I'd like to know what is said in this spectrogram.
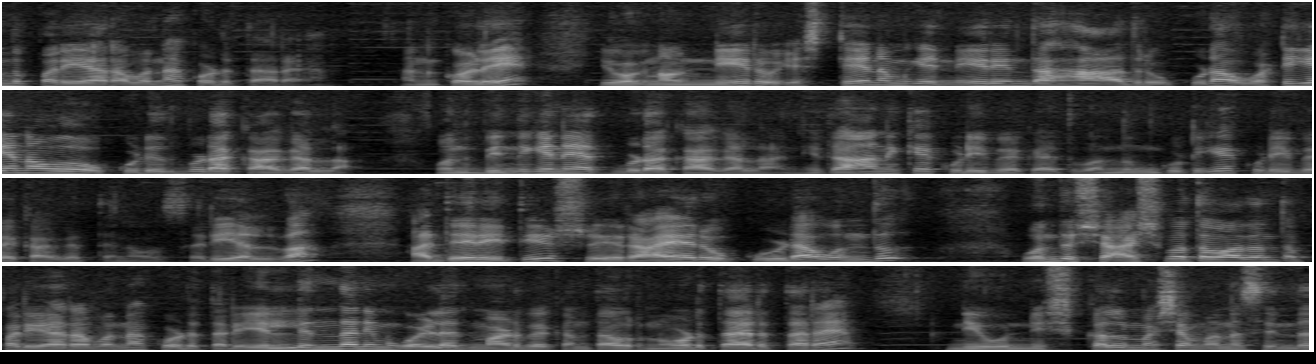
ಒಂದು ಪರಿಹಾರವನ್ನು ಕೊಡ್ತಾರೆ. ಅಂದ್ಕೊಳ್ಳಿ ಇವಾಗ ನಾವು ನೀರು, ಎಷ್ಟೇ ನಮಗೆ ನೀರಿಂದ ಆದರೂ ಕೂಡ ಒಟ್ಟಿಗೆ ನಾವು ಕುಡಿದು ಬಿಡೋಕ್ಕಾಗಲ್ಲ. ಒಂದು ಬಿಂದಿಗೆನೇ ಎತ್ಬಿಡೋಕ್ಕಾಗಲ್ಲ. ನಿಧಾನಕ್ಕೆ ಕುಡಿಬೇಕಾಯ್ತು. ಒಂದೊಂದು ಗುಟಿಗೆ ಕುಡಿಬೇಕಾಗತ್ತೆ ನಾವು. ಸರಿ ಅಲ್ವಾ? ಅದೇ ರೀತಿ ಶ್ರೀ ರಾಯರು ಕೂಡ ಒಂದು ಒಂದು ಶಾಶ್ವತವಾದಂಥ ಪರಿಹಾರವನ್ನು ಕೊಡ್ತಾರೆ. ಎಲ್ಲಿಂದ ನಿಮ್ಗೆ ಒಳ್ಳೇದು ಮಾಡಬೇಕಂತ ಅವ್ರು ನೋಡ್ತಾ ಇರ್ತಾರೆ. ನೀವು ನಿಷ್ಕಲ್ಮಶ ಮನಸ್ಸಿಂದ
